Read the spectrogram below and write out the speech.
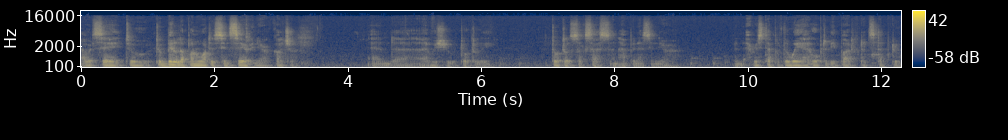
I would say to, to build upon what is sincere in your culture. And uh, I wish you totally, total success and happiness in your, in every step of the way. I hope to be part of that step too.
